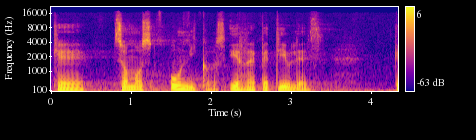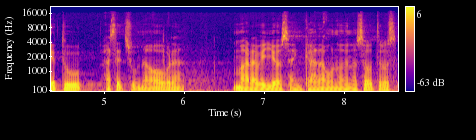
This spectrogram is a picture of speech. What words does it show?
que somos únicos, irrepetibles, que tú has hecho una obra maravillosa en cada uno de nosotros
